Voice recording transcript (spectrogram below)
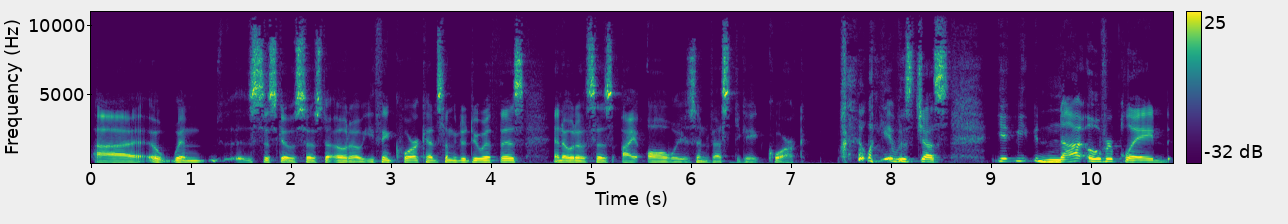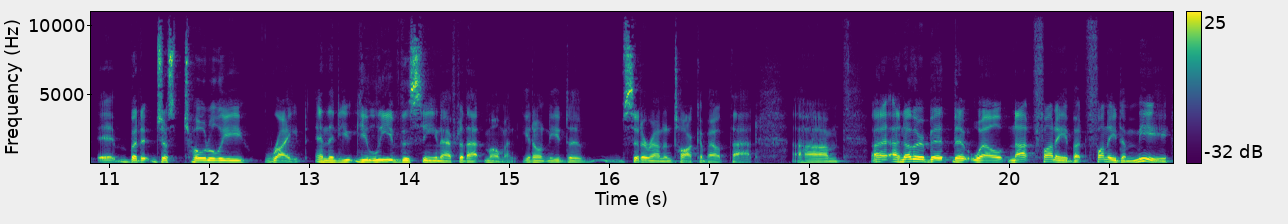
Uh, when Sisko says to Odo, "You think Quark had something to do with this?" and Odo says, "I always investigate Quark." like it was just not overplayed, eh, but it just totally right. And then you, you leave the scene after that moment. You don't need to sit around and talk about that. Um, another bit that, well, not funny, but funny to me.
